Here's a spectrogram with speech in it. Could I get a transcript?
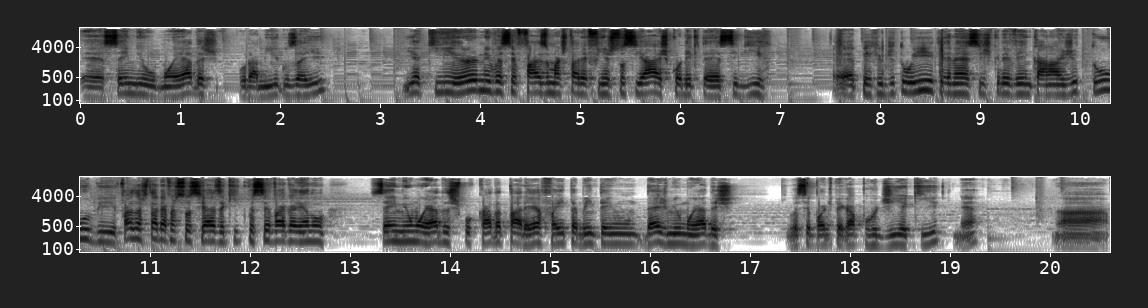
é, 100 mil moedas por amigos aí. E aqui em Earn você faz umas tarefinhas sociais, conecta, é, seguir é, perfil de Twitter, né, se inscrever em canais de YouTube, faz as tarefas sociais aqui que você vai ganhando 100 mil moedas por cada tarefa. Aí também tem um 10 mil moedas que você pode pegar por dia aqui, né? Na,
